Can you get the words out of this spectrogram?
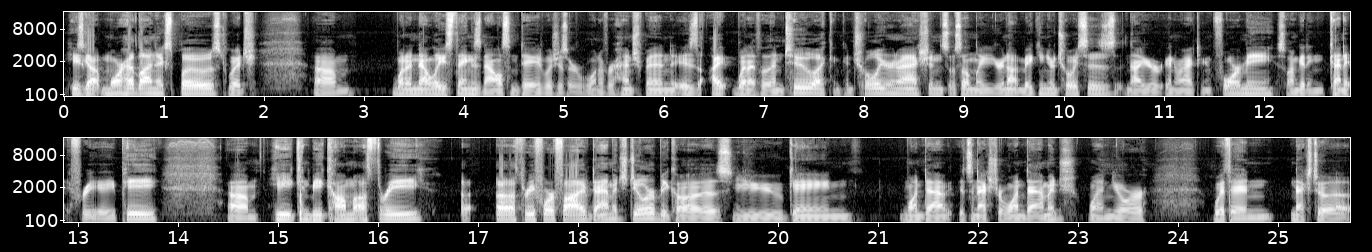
he's got more headline exposed, which um, one of Nellie's things, and Allison Dade, which is her, one of her henchmen, is I when I then two, I can control your interaction. So suddenly you're not making your choices. Now you're interacting for me. So I'm getting kind of free AP. Um, he can become a three, a three, four, five damage dealer because you gain one dam. It's an extra one damage when you're within next to a,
